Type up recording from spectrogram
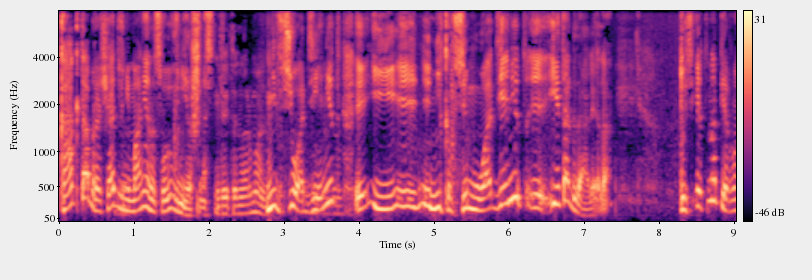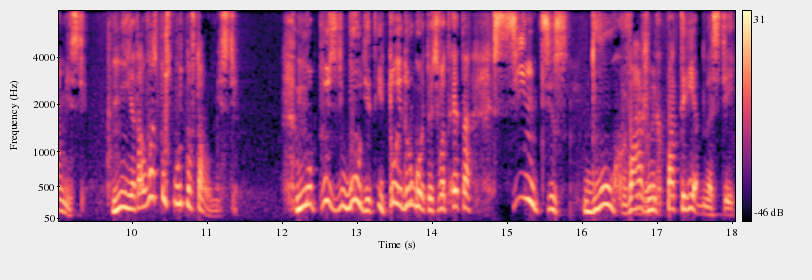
как-то обращает внимание на свою внешность. Да это нормально. Не все оденет, и, и, и не ко всему оденет, и, и так далее. Да? То есть это на первом месте. Нет, а у вас пусть будет на втором месте. Но пусть будет и то, и другое. То есть вот это синтез двух важных потребностей.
